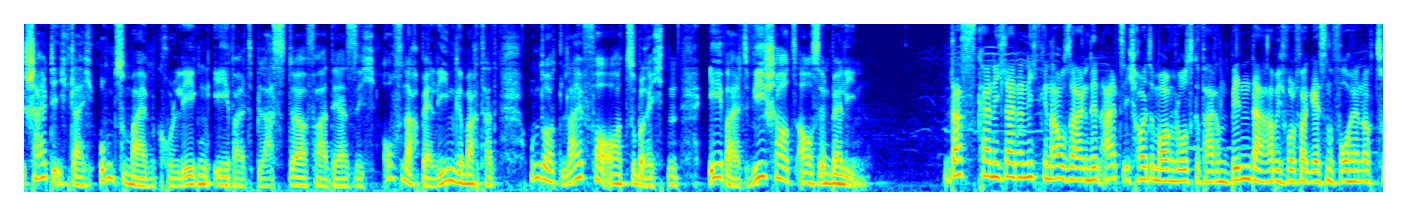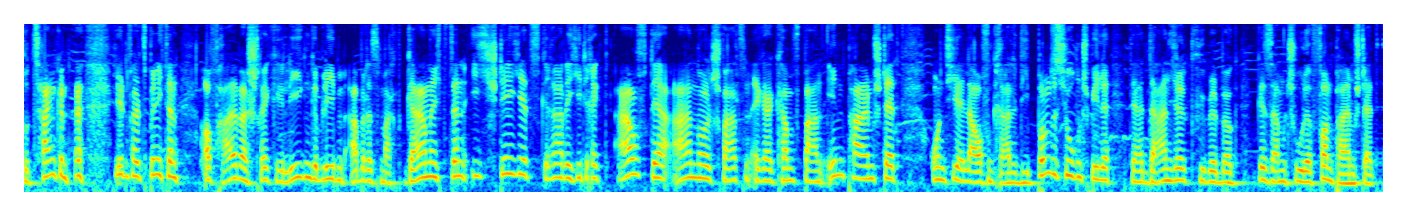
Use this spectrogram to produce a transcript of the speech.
schalte ich gleich um zu meinem Kollegen Ewald Blassdörfer, der sich auf nach Berlin gemacht hat, um dort live vor Ort zu berichten. Ewald, wie schaut's aus in Berlin? Das kann ich leider nicht genau sagen, denn als ich heute Morgen losgefahren bin, da habe ich wohl vergessen, vorher noch zu tanken. Jedenfalls bin ich dann auf halber Strecke liegen geblieben, aber das macht gar nichts, denn ich stehe jetzt gerade hier direkt auf der Arnold Schwarzenegger Kampfbahn in Palmstedt und hier laufen gerade die Bundesjugendspiele der Daniel Kübelböck Gesamtschule von Palmstedt.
